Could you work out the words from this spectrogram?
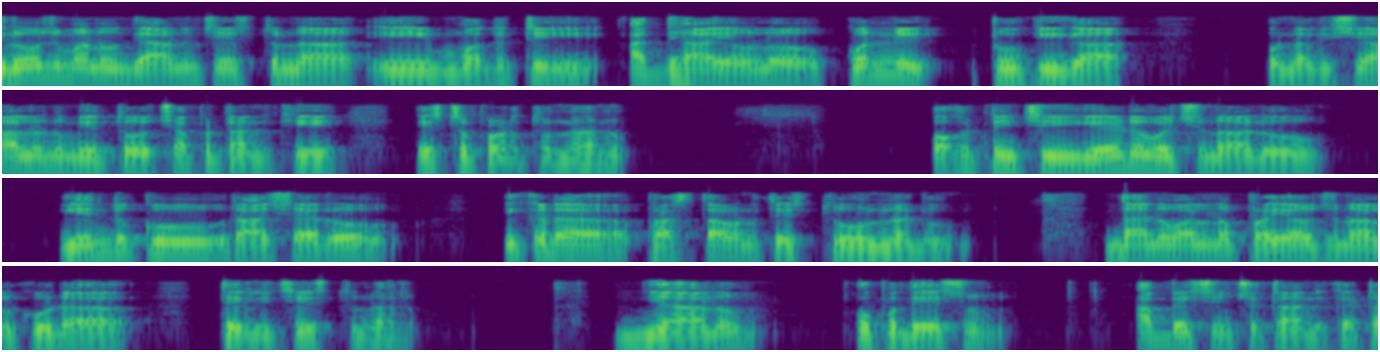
ఈరోజు మనం ధ్యానం చేస్తున్న ఈ మొదటి అధ్యాయంలో కొన్ని టూకీగా ఉన్న విషయాలను మీతో చెప్పటానికి ఇష్టపడుతున్నాను. ఒకటి నుంచి ఏడు వచనాలు ఎందుకు రాశారో ఇక్కడ ప్రస్తావన తెస్తూ ఉన్నాడు. దాని వలన ప్రయోజనాలు కూడా తెలియచేస్తున్నారు. జ్ఞానం ఉపదేశం అభ్యసించటానికట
